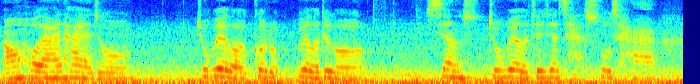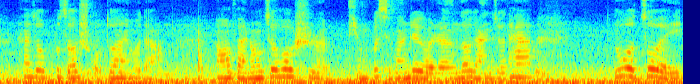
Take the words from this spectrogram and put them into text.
然后后来他也就就为了各种为了这个线就为了这些材素材，他就不择手段有点，然后反正最后是挺不喜欢这个人的感觉。他如果作为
